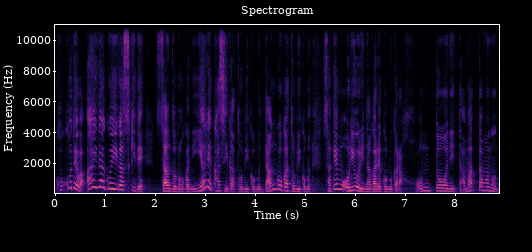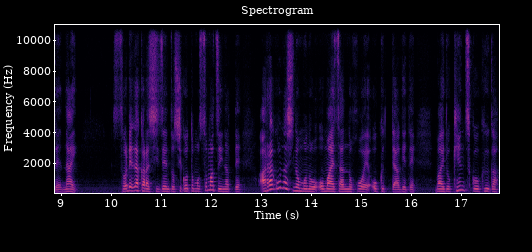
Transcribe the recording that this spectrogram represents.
ここでは間食いが好きで、三度の他にやれ菓子が飛び込む、団子が飛び込む、酒も折々流れ込むから本当にたまったものでない。それだから自然と仕事も粗末になって、荒ごなしのものをお前さんの方へ送ってあげて、毎度建築を食うが、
